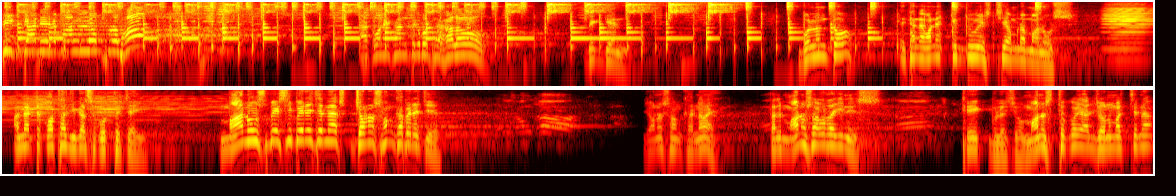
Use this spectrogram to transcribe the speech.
বিজ্ঞানের মাল্য প্রভাব। এখন এখান থেকে বসে, হ্যালো, বিজ্ঞান। বলুন তো, এখানে অনেক কিন্তু এসছি আমরা মানুষ। আমি একটা কথা জিজ্ঞাসা করতে চাই। মানুষ বেশি বেড়েছে না জনসংখ্যা বেড়েছে? জনসংখ্যা নয়। তাহলে মানুষ আলাদা জিনিস। ঠিক বলেছ। মানুষ তো কই আর জন্মাচ্ছে না?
